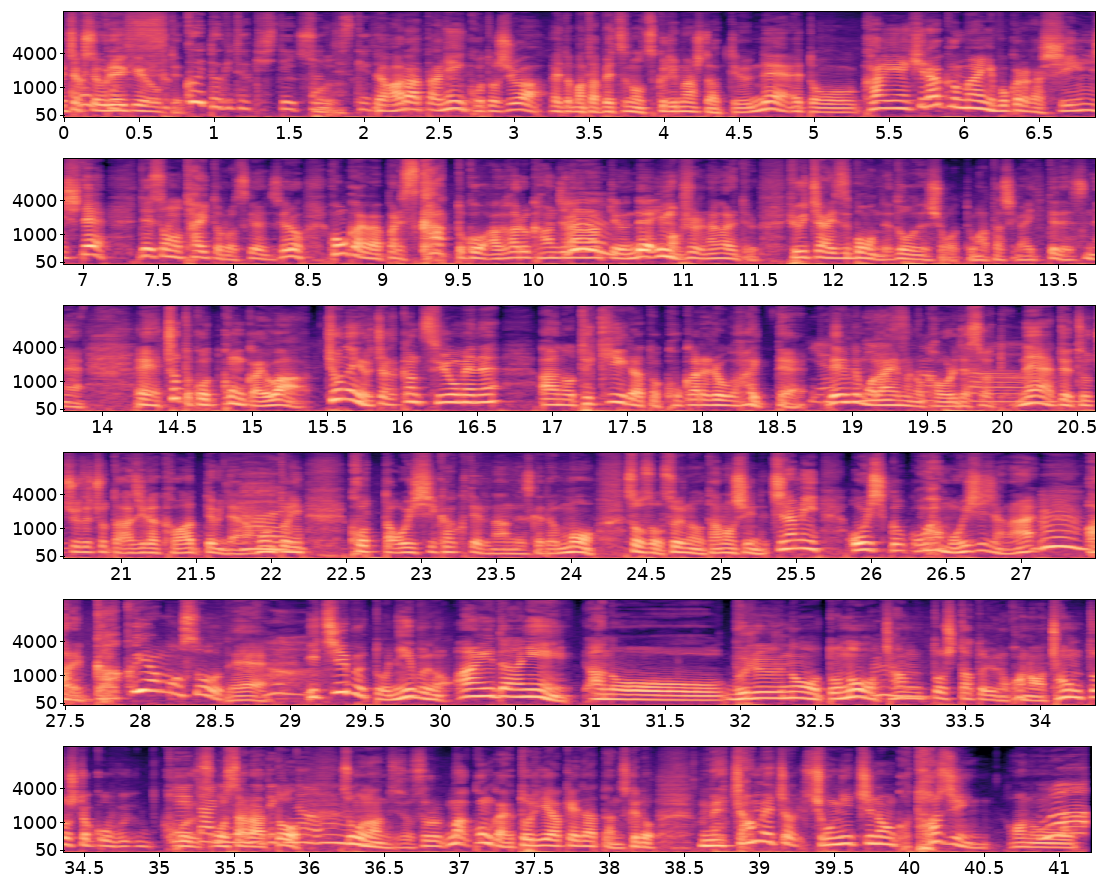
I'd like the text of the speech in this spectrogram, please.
めちゃくちゃ売れ行きが良くて。すっごいドキドキしていったんですけど。新たに今年は、えっと、また別のを作りましたっていうんで、えっと、開演開く前に僕らが試飲してでそのタイトルをつけるんですけど今回はやっぱりスカッとこう上がる感じだなっていうんで、うん、今後ろに流れてる「フューチャーイズボーンでどうでしょう?」って私が言ってですね、えー、ちょっとこ今回は去年より若干強めねあのテキーラとコカレロが入ってででもライムの香りですよとね。で途中でちょっと味が変わってみたいな、はい、本当に凝った美味しいカクテルなんですけどもそうそうそういうのを楽しんで。ちなみに美味しくご飯も美味しいじゃない、うん、あれ楽屋もそうで 一部と二部の間にに、あのー、ブルーノートのちゃんとしたというのかな、うん、ちゃんとしたこうこうお皿と、うん、そうなんですよ。それ、まあ、今回は取り分けだったんですけどめちゃめちゃ初日なんかタジン、あのー、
